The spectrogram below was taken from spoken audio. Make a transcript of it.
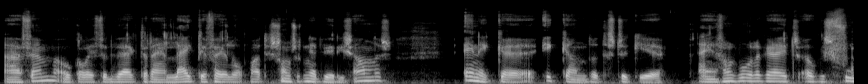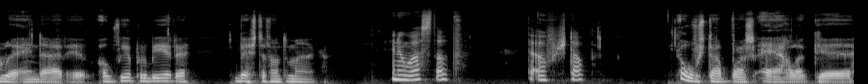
AFM. Ook al heeft het werkterrein lijkt er veel op, maar het is soms ook net weer iets anders. En ik, uh, ik kan dat stukje eindverantwoordelijkheid ook eens voelen en daar uh, ook weer proberen het beste van te maken. En hoe was dat, de overstap? De overstap was eigenlijk uh,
